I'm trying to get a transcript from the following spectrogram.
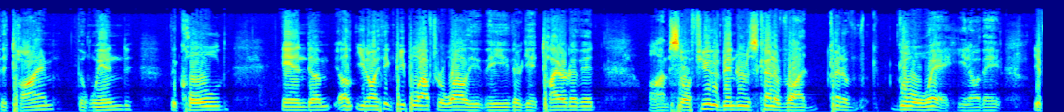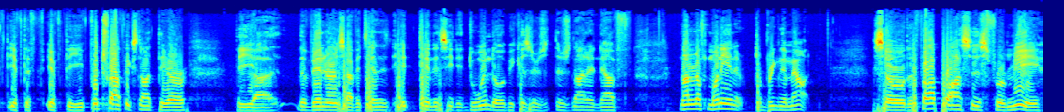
the time, the wind, the cold, and um, uh, you know I think people after a while they, they either get tired of it. Um, so a few of the vendors kind of uh, kind of go away. You know they if if the if the foot traffic's not there, the uh, the vendors have a ten- tendency to dwindle because there's there's not enough not enough money in it to bring them out. So the thought process for me,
